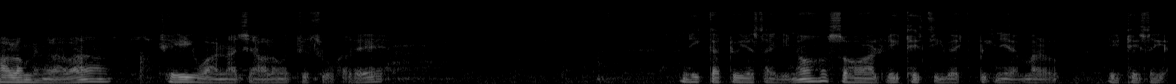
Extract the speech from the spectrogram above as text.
အားလုံးမင်္ဂလာပါချေးဝါနာရှာအားလုံးကိုကျေးဇူးပါတယ်အနိကတူရဲ့ဆိုင်လीနော်စောရလေးထိတ်စီပဲပြီးနေရမှာတော့လေးထိတ်စိတ်က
